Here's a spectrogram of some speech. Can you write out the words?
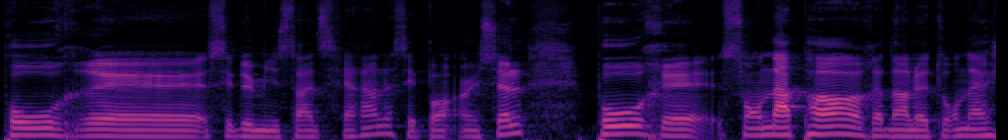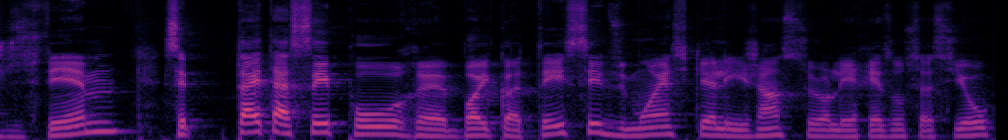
pour... euh, c'est deux ministères différents, c'est pas un seul. Pour son apport dans le tournage du film. Peut-être assez pour euh, boycotter. C'est du moins ce que les gens sur les réseaux sociaux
